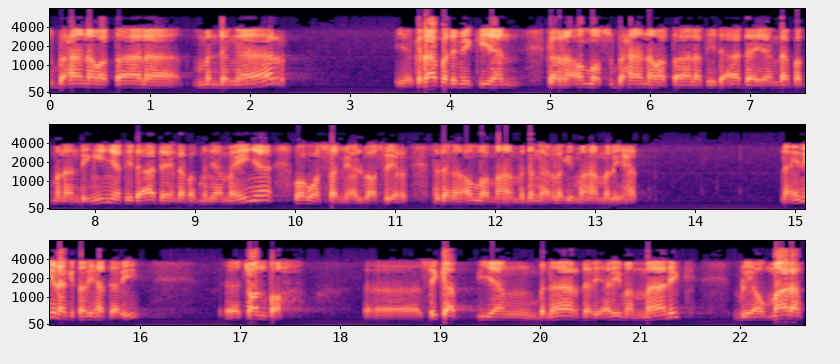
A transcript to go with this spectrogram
Subhanahu wa taala mendengar Ya, kenapa demikian? Karena Allah Subhanahu wa taala tidak ada yang dapat menandinginya, tidak ada yang dapat menyamainya, wa huwa samiul basir. Sedangkan Allah Maha mendengar lagi Maha melihat. Nah, inilah kita lihat dari e, contoh e, sikap yang benar dari Imam Malik. Beliau marah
